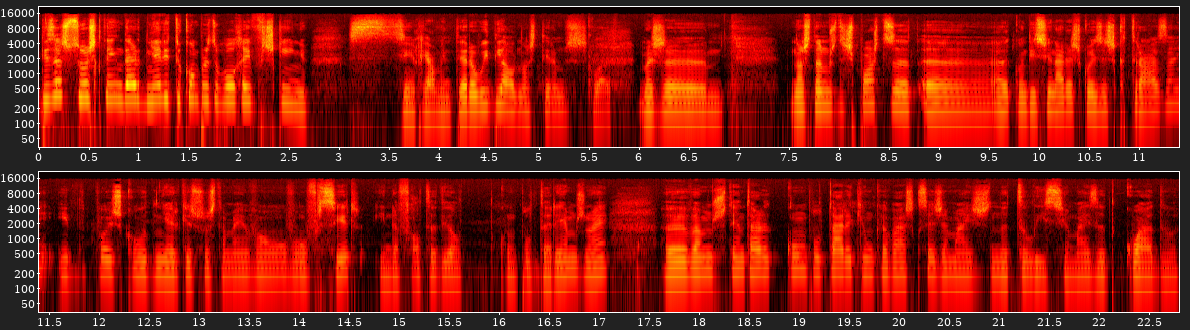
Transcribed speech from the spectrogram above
Diz às pessoas que têm de dar dinheiro e tu compras o bolo rei fresquinho. Sim, realmente era o ideal nós termos Claro. mas hum, nós estamos dispostos a, a- a condicionar as coisas que trazem e depois com o dinheiro que as pessoas também vão, vão oferecer e na falta dele completaremos, não é? Uh, vamos tentar completar aqui um cabaz que seja mais natalício, mais adequado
